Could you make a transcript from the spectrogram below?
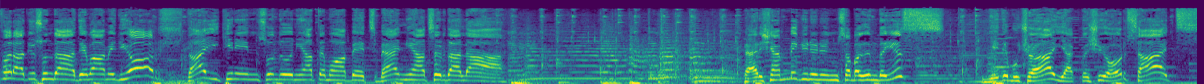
kafa radyosunda devam ediyor. Day 2'nin sunduğu Nihat'la muhabbet. Ben Nihat Sırdar'la. Perşembe gününün sabahındayız. Yedi buçuğa yaklaşıyor saat.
